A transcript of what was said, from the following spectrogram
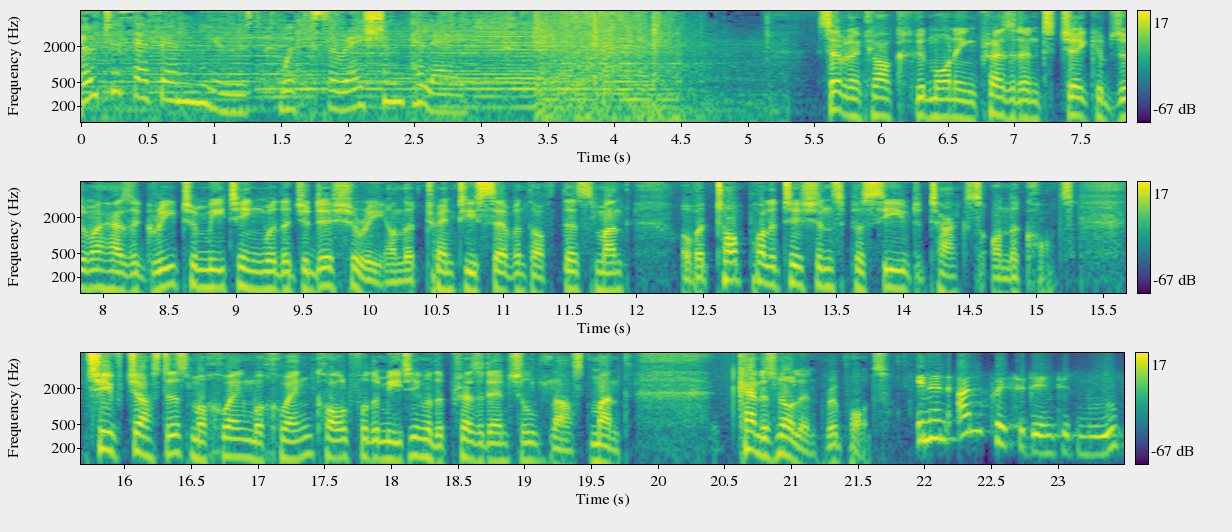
Lotus FM News with Sureshan Pillay. Seven o'clock. Good morning. President Jacob Zuma has agreed to meeting with the judiciary on the 27th of this month over top politicians' perceived attacks on the courts. Chief Justice Mogoeng Mogoeng called for the meeting with the presidential last month. Candice Nolan reports. In an unprecedented move,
